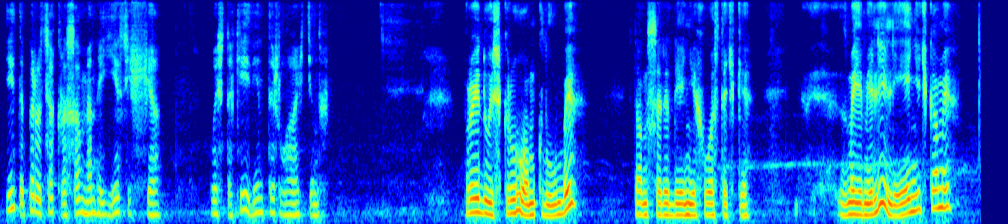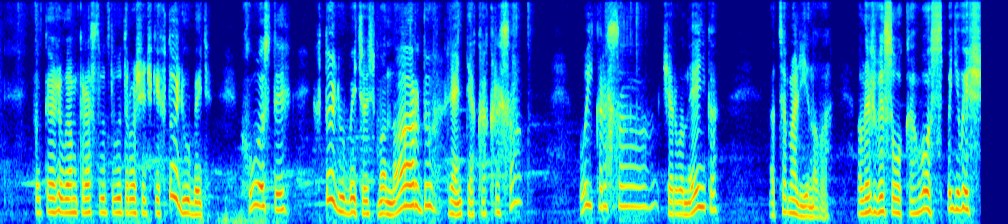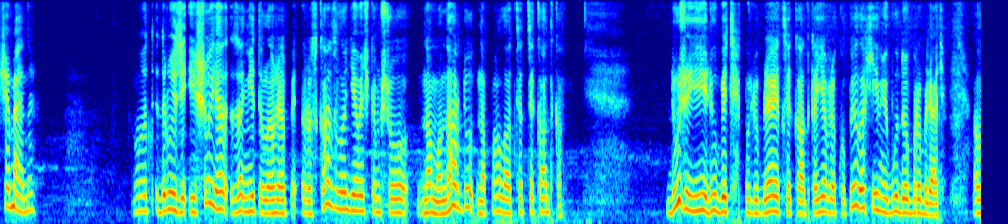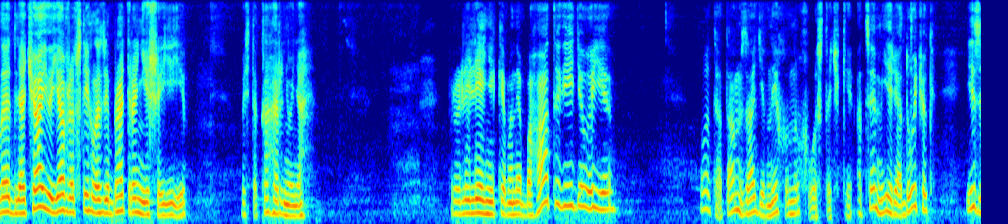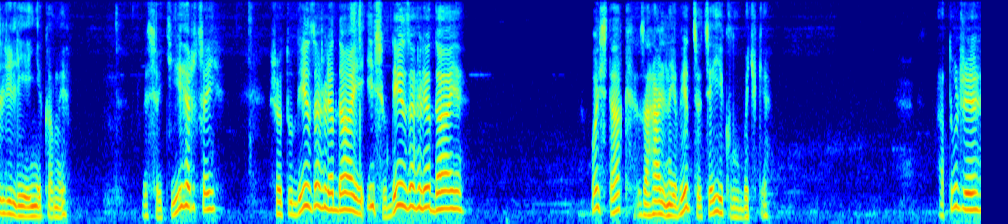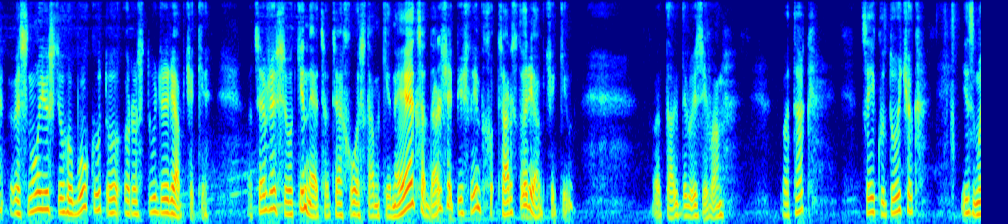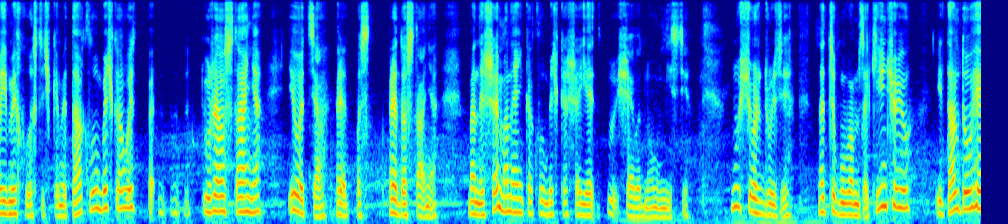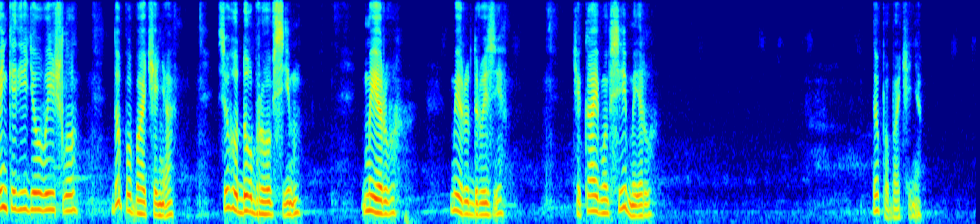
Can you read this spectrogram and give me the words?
І тепер оця краса в мене є ще. Ось такий вінтерлайтінг. Пройдусь кругом клумби, там всередині хвосточки з моїми ліленічками. Покажу вам красоту трошечки. Хто любить хости, хто любить ось монарду. Гляньте, яка краса. Ой, краса, червоненька, а це малінова. Але ж висока. Господі, вище мене. От, друзі, і що я замітила, вже розказувала дівчатам, що на монарду напала ця цикадка. Дуже її любить, полюбляє цикадка. Я вже купила хімію, буду обробляти. Але для чаю я вже встигла зібрати раніше її. Ось така гарнюня. Про лілейники мене багато відео є. От, а там ззаді в них воно хвосточки. А це мій рядочок із лілейниками. Ось о тігр цей, що туди заглядає і сюди заглядає. Ось так загальний вид цієї клубочки. А тут же весною з цього боку то ростуть рябчики. Оце вже все, кінець. Оце хвост там кінець, а далі пішли царство рябчиків. Отак, друзі, вам. Отак цей куточок із моїми хвосточками. Та клубочка ось вже остання. І оця предостання. У мене ще маленька клубочка, ще є ну, ще в одному місці. Ну що ж, друзі, на цьому вам закінчую. І так довгеньке відео вийшло. До побачення. Всього доброго всім. Миру. Миру, друзі. Чекаємо всі миру. До побачення.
